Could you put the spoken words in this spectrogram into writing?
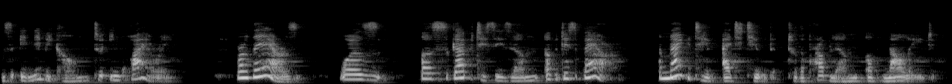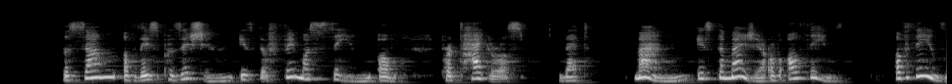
was inimical to inquiry, for theirs was a skepticism of despair, a negative attitude to the problem of knowledge. The sum of this position is the famous saying of Protagoras that man is the measure of all things, of things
